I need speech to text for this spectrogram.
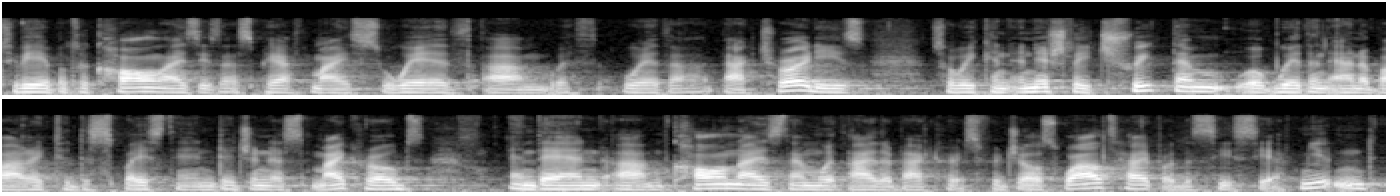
to be able to colonize these SPF mice with, um, with, with uh, Bacteroides. So we can initially treat them with an antibiotic to displace the indigenous microbes and then um, colonize them with either Bacteroides fragilis wild type or the CCF mutant.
